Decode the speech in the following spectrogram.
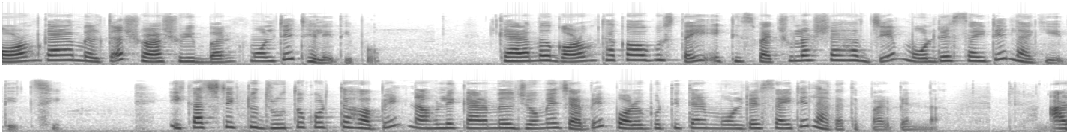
গরম ক্যারামেলটা সরাসরি বান্ট মোল্ডে ঢেলে দিব। ক্যারামেল গরম থাকা অবস্থায় একটি স্প্যাচুলার সাহায্যে মোল্ডের সাইডে লাগিয়ে দিচ্ছি। এই কাজটা একটু দ্রুত করতে হবে, না হলে ক্যারামেল জমে যাবে, পরবর্তীতে আর মোল্ডের সাইডে লাগাতে পারবেন না। আর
